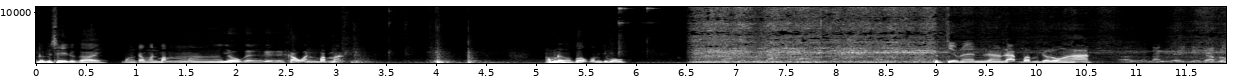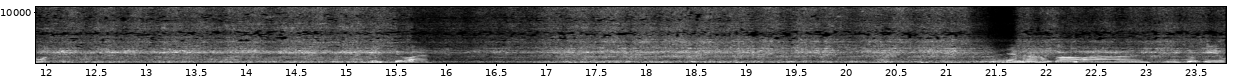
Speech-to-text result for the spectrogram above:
đừng xì được rồi. Quan trọng anh bấm ờ, vô cái, cái, cái khâu anh bấm á. Ống này còn tốt lắm chứ bộ tính chiều nay anh ráp bơm vô luôn hả anh? Anh đánh cái trời gáp luôn á. Chút xíu à. Dạ nó không có uh, xước nhiều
